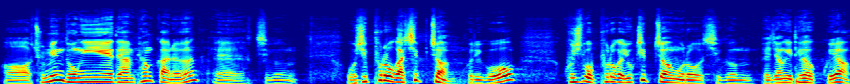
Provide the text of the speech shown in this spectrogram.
어, 주민 동의에 대한 평가는 예, 지금 50%가 10점 그리고 95%가 60점으로 지금 배정이 되었고요.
